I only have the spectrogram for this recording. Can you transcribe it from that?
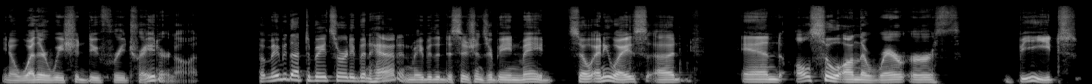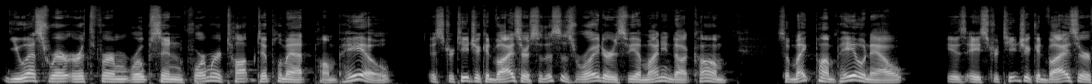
you know, whether we should do free trade or not. But maybe that debate's already been had and maybe the decisions are being made. So, anyways, uh, and also on the rare earth beat, U.S. rare earth firm ropes in former top diplomat Pompeo as strategic advisor. So, this is Reuters via mining.com. So, Mike Pompeo now is a strategic advisor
